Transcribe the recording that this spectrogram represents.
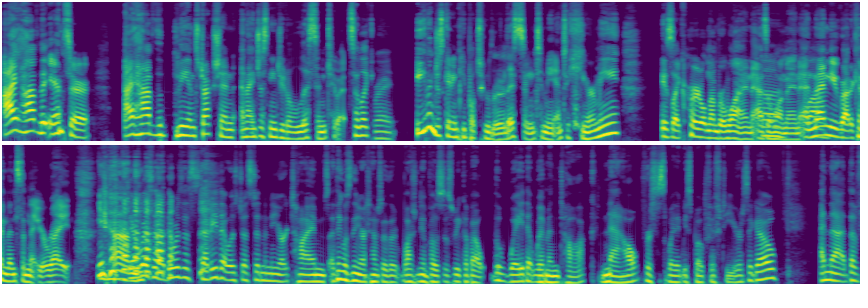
i have the answer i have the, the instruction and i just need you to listen to it so like right even just getting people to listen to me and to hear me is like hurdle number one as a Uh, woman and wow. then you got to convince them that you're right yeah. there Um, was a there was a study that was just in the New York Times. I think it was the New York Times or the Washington Post this week about the way that women talk now versus the way that we spoke 50 years ago, and that the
